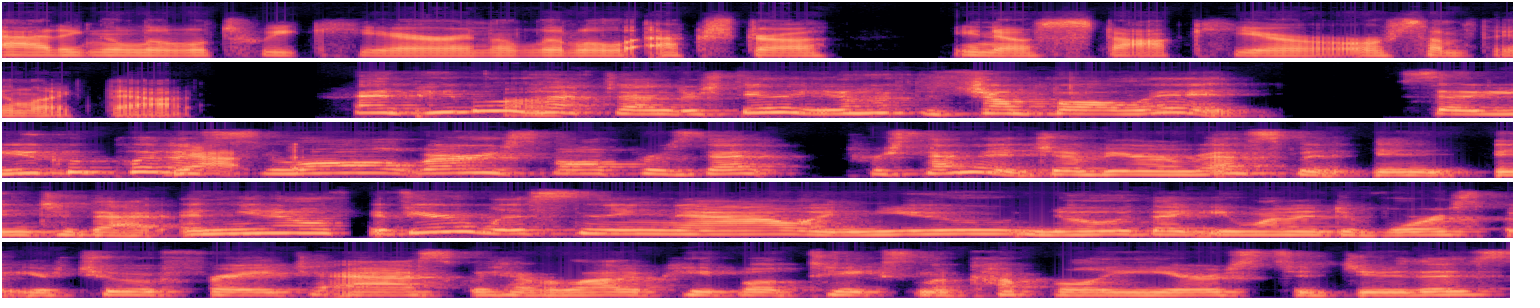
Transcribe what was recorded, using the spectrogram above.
adding a little tweak here and a little extra, you know, stock here or something like that. And people Uh, have to understand that you don't have to jump all in. So you could put Yeah. a small, very small percent percentage of your investment in, into that. And you know, if you're listening now and you know that you want a divorce, but you're too afraid to ask, we have a lot of people, it takes them a couple of years to do this.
